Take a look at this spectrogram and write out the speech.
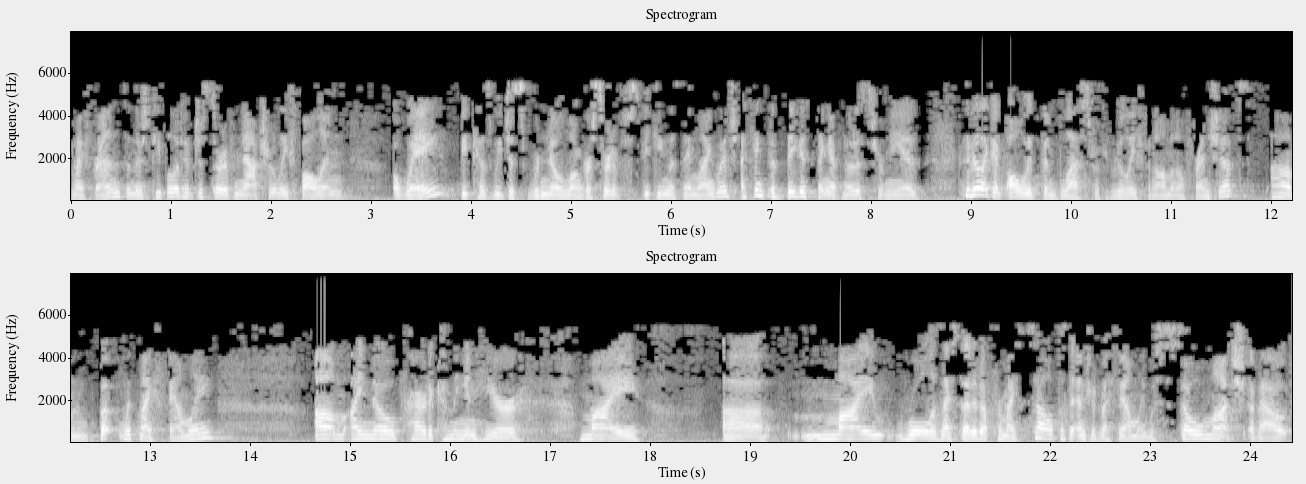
my friends, and there's people that have just sort of naturally fallen away because we just were no longer sort of speaking the same language. I think the biggest thing I've noticed for me is I feel like I've always been blessed with really phenomenal friendships, um, but with my family, um, I know prior to coming in here, my uh, my role as I set it up for myself as I entered my family was so much about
